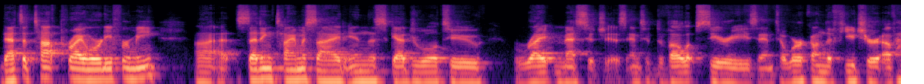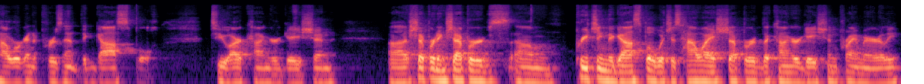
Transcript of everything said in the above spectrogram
that's a top priority for me. Uh, setting time aside in the schedule to write messages and to develop series and to work on the future of how we're going to present the gospel to our congregation. Uh, shepherding shepherds, um, preaching the gospel, which is how I shepherd the congregation primarily.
